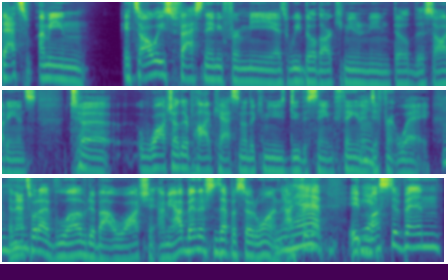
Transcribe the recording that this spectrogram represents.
That's, I mean, it's always fascinating for me as we build our community and build this audience to watch other podcasts and other communities do the same thing in Mm. a different way. And that's what I've loved about watching. I mean, I've been there since episode one. I have. forget, it Yeah. must have been,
